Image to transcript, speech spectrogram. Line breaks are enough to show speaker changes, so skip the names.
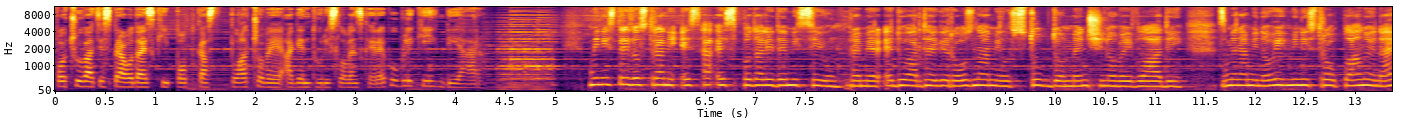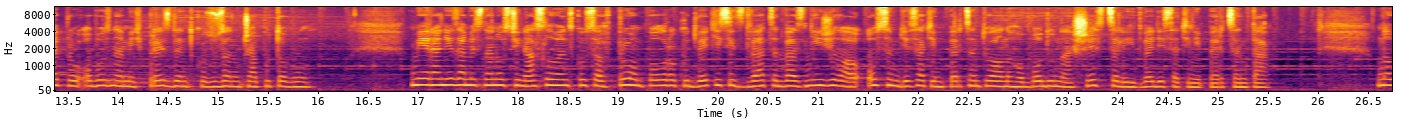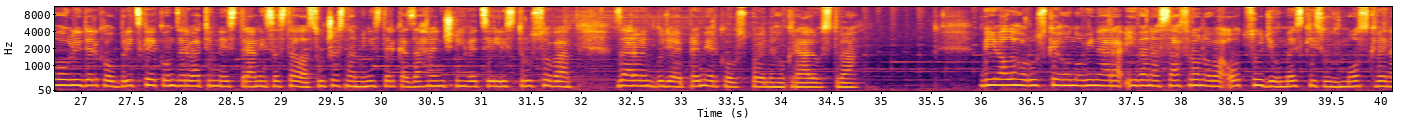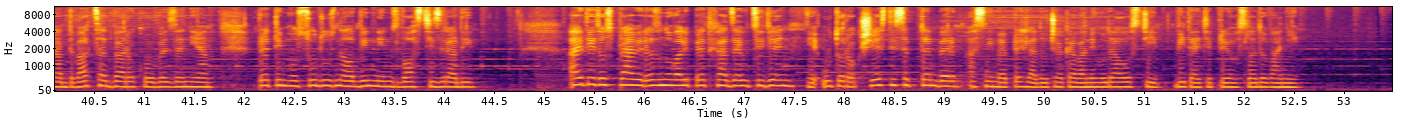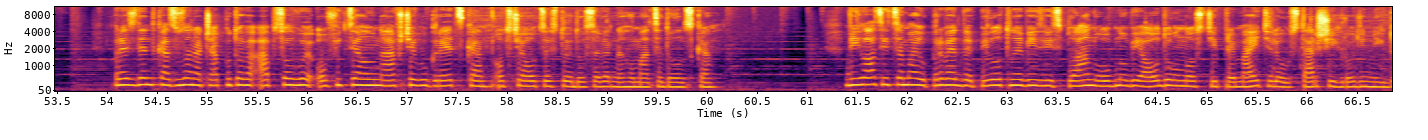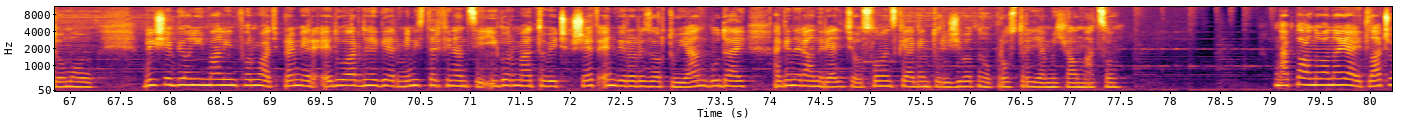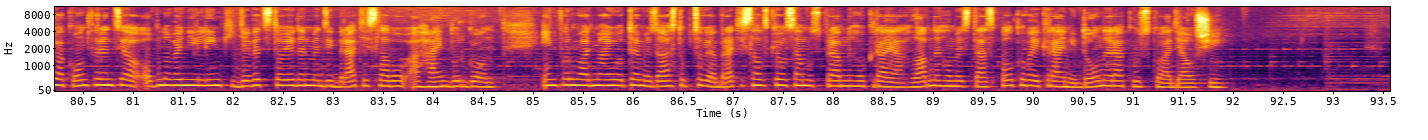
Počúvate spravodajský podcast tlačovej agentúry Slovenskej republiky DR.
Ministri zo strany SAS podali demisiu. Premiér Eduard Heger oznámil vstup do menšinovej vlády. Zmenami nových ministrov plánuje najprv oboznámiť prezidentku Zuzanu Čaputovú. Miera nezamestnanosti na Slovensku sa v prvom pol roku 2022 znížila o 8 percentuálneho bodu na 6,2 Novou líderkou britskej konzervatívnej strany sa stala súčasná ministerka zahraničných vecí Liz Trusova, zároveň bude aj premiérkou Spojeného kráľovstva. Bývalého ruského novinára Ivana Safronova odsúdil Mestský súd v Moskve na 22 rokov väzenia. Predtým ho súd uznal vinným z vlasti zrady. Aj tieto správy rezonovali predchádzajúci deň. Je útorok 6. september a s ním aj prehľad očakávaných udalostí. Vítajte pri jeho sledovaní. Prezidentka Zuzana Čaputová absolvuje oficiálnu návštevu Grécka, odtiaľ cestuje do Severného Macedónska. Vyhlásiť sa majú prvé dve pilotné výzvy z plánu obnovy a odolnosti pre majiteľov starších rodinných domov. Bližšie by o nich mali informovať premiér Eduard Heger, minister financí Igor Matovič, šéf Enviro Resortu Jan Budaj a generálny riaditeľ Slovenskej agentúry životného prostredia Michal Maco. Naplánovaná je aj tlačová konferencia o obnovení linky 901 medzi Bratislavou a Heinburgom. Informovať majú o téme zástupcovia Bratislavského samozprávneho kraja, hlavného mesta, spolkovej krajiny Dolné Rakúsko a ďalší.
